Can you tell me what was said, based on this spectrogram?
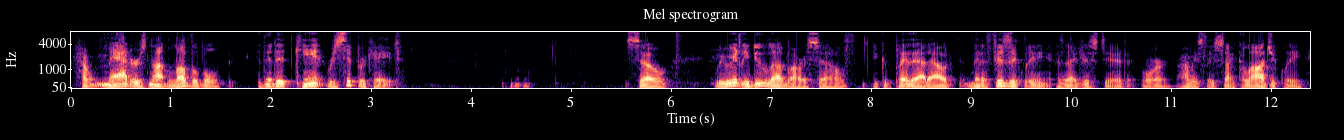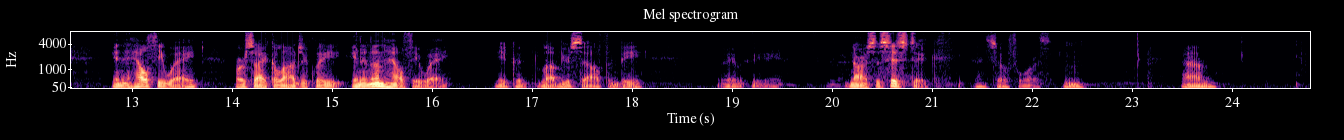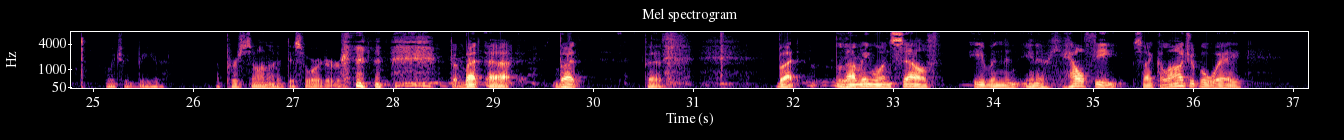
How matter is not lovable that it can't reciprocate. So we really do love ourselves. You can play that out metaphysically, as I just did, or obviously psychologically in a healthy way, or psychologically in an unhealthy way. You could love yourself and be uh, narcissistic and so forth, hmm. um, which would be a, a persona disorder. but but uh, but but but loving oneself, even in, in, a healthy psychological way,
